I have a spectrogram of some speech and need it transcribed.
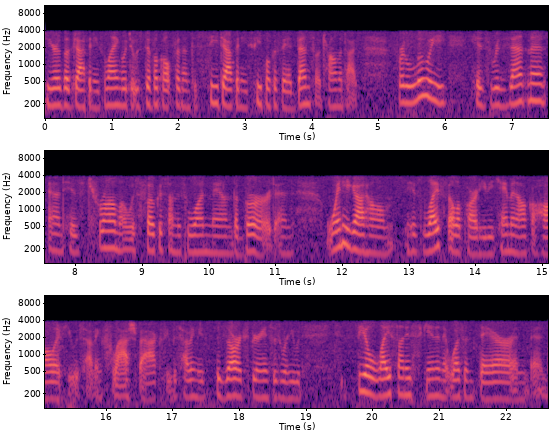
hear the Japanese language. It was difficult for them to see Japanese people because they had been so traumatized. For Louis, his resentment and his trauma was focused on this one man, the bird. And when he got home, his life fell apart. He became an alcoholic. He was having flashbacks. He was having these bizarre experiences where he would feel lice on his skin and it wasn't there and and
